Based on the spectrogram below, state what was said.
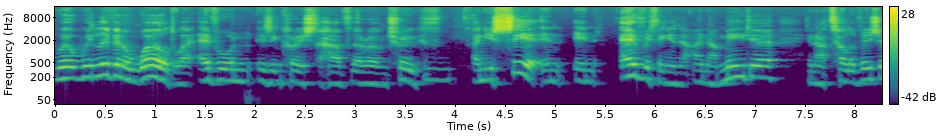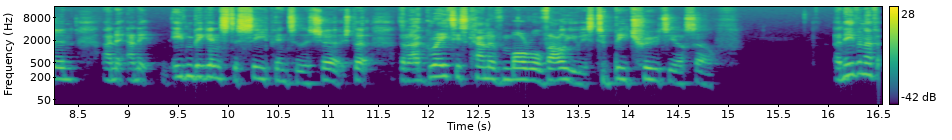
well, we live in a world where everyone is encouraged to have their own truth, mm. and you see it in in everything in, our, in our media, in our television, and it, and it even begins to seep into the church that that our greatest kind of moral value is to be true to yourself and even if,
